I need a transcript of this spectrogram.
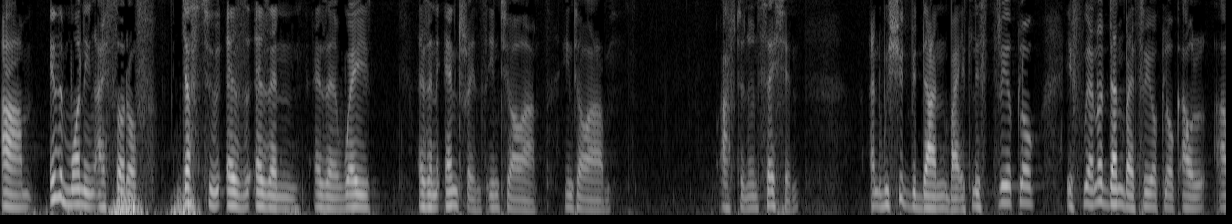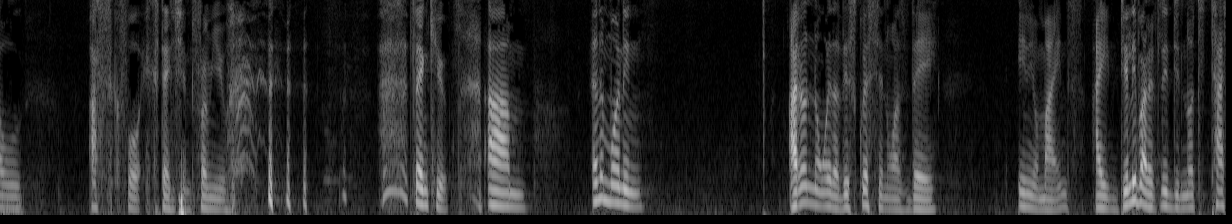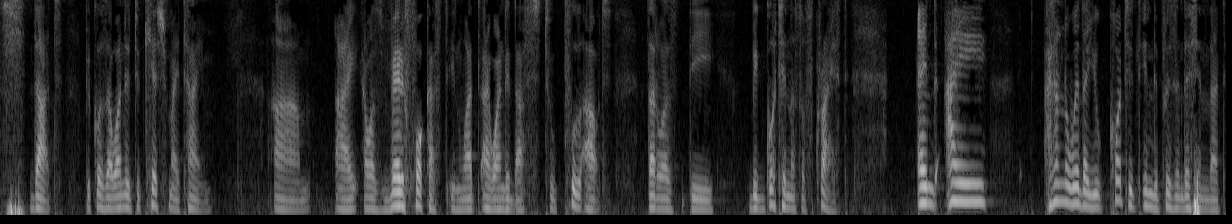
Um, in the morning, I sort of just to as as an as a way as an entrance into our into our afternoon session, and we should be done by at least three o'clock. If we are not done by three o'clock, I'll I'll ask for extension from you. Thank you. Um, in the morning, I don't know whether this question was there in your minds. I deliberately did not touch that because I wanted to catch my time. Um, I, I was very focused in what I wanted us to pull out. That was the begottenness of Christ. And I, I don't know whether you caught it in the presentation that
